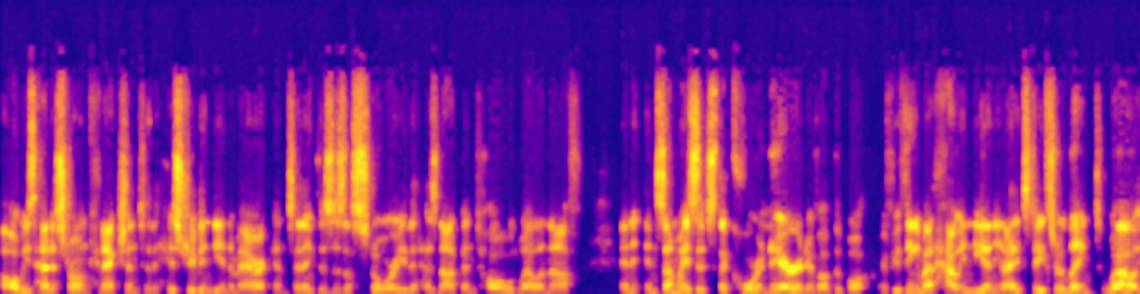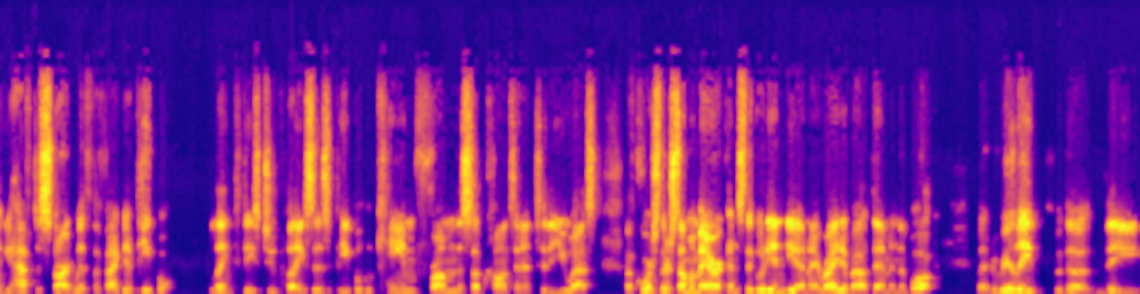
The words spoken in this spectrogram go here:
always had a strong connection to the history of Indian Americans. I think this is a story that has not been told well enough. And in some ways, it's the core narrative of the book. If you're thinking about how India and the United States are linked, well, you have to start with the fact that people linked these two places, people who came from the subcontinent to the US. Of course, there's some Americans that go to India, and I write about them in the book. But really, the, the,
